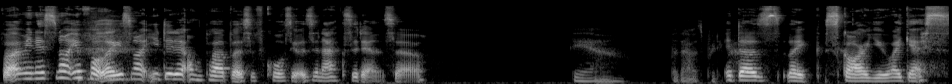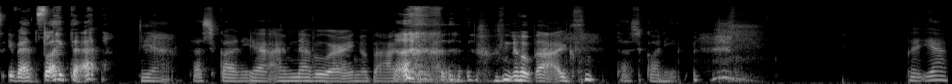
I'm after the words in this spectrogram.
But I mean, it's not your fault. Like, it's not you did it on purpose. Of course, it was an accident. So, yeah but that was pretty. it bad. does like scar you, I guess. Events like that. Yeah, 確かに。 yeah. I'm never wearing a bag again. no bags. 確かに。 But yeah,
